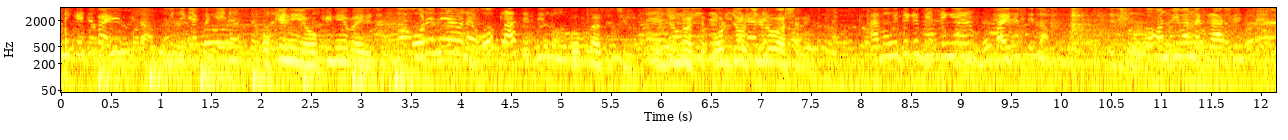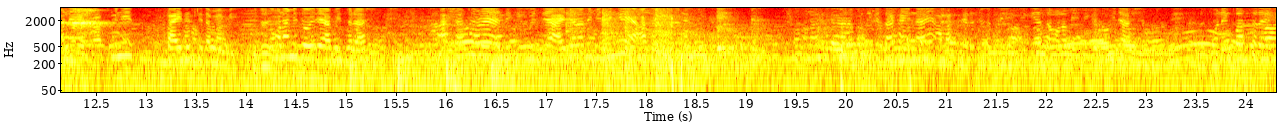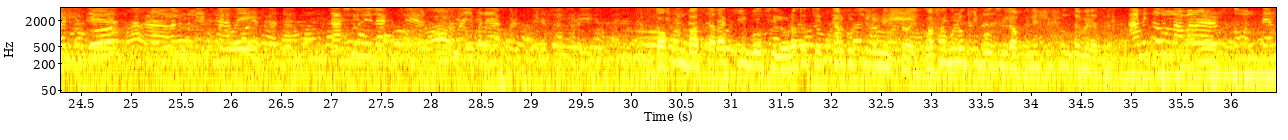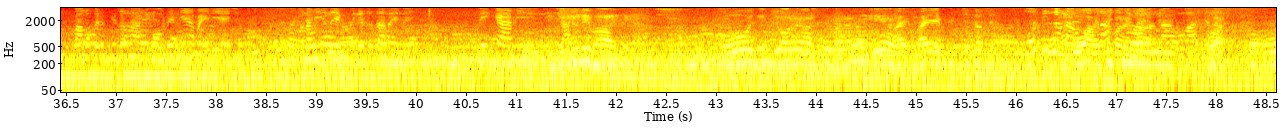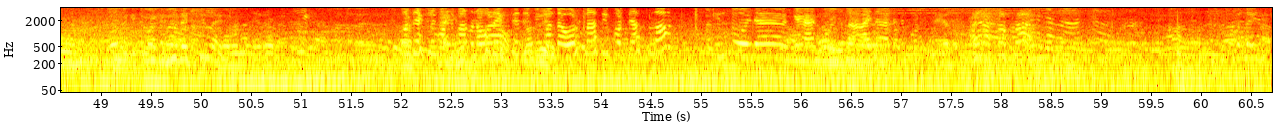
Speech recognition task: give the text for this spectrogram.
আমি গেটে বাইরে ছিলাম। ওই দিকে একটা গেট আছে। ওকে নিয়ে ওকে নিয়ে বাইরে ছিল না, ওরে নিয়ে মানে ও ক্লাসে ছিল। ও ক্লাসে ছিল। ওর জন্য আসছে ওর জ্বর ছিল আসেনি। আমি ওই দিকে বিল্ডিং এর বাইরে ছিলাম। তখন বিমানটা ক্রাশ হয়েছে। মানে পাঁচ মিনিট বাইরে ছিলাম আমি। তখন আমি দৌড়ে ভিতরে আসছি। আসার পরে দেখি ওই যে আইদার আলী বিল্ডিং এ আগুন তখন আমি তো আর ওদিকে তাকাই নাই। আমার ছেলে যখন এইদিকে তখন আমি এদিকে দৌড়ে আসি। অনেক বাচ্চারা যে আহ, একবারে হয়ে গেছে। চারশোলি লাগছে আর সবাই মানে তখন বাচ্চারা কি বলছিল? ওরা তো চিৎকার করছিল নিশ্চয়ই। কথাগুলো কি বলছিল? আপনি নিশ্চয়ই শুনতে পেরেছেন। আমি তখন আমার আর তখন সেন্স ভালো করে ছিল না। আমি ওরে নিয়ে বাইরে এসে আমি এক মিনিটও দাঁড়াই নাই। দেখে আমি ভাই। ও ওই দিন জ্বরে আসতে পারে না এ আসছে। ভাই এই ও ছিল না ও না। ও আসে না। তো ও ও তো কিছু দেখছিলে? ও দেখল বলতে পারবে না। ও দেখছে যে বিমানটা ওর ক্লাসে পড়তে আসলো কিন্তু ওইটা ওই পড়ছে।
